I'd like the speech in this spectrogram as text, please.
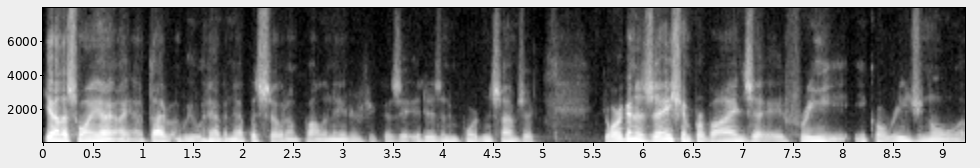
yeah, that's why I, I- thought we would have an episode on pollinators because it, is an important subject. The organization provides a, free eco-regional uh,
